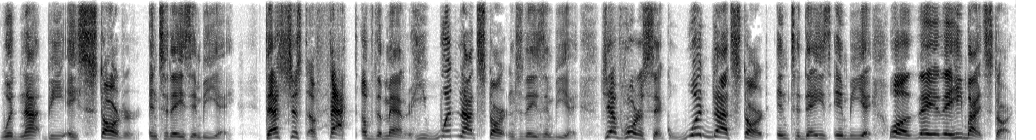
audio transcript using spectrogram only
would not be a starter in today's NBA. That's just a fact of the matter. He would not start in today's NBA. Jeff Hornacek would not start in today's NBA. Well, they, they, he might start.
